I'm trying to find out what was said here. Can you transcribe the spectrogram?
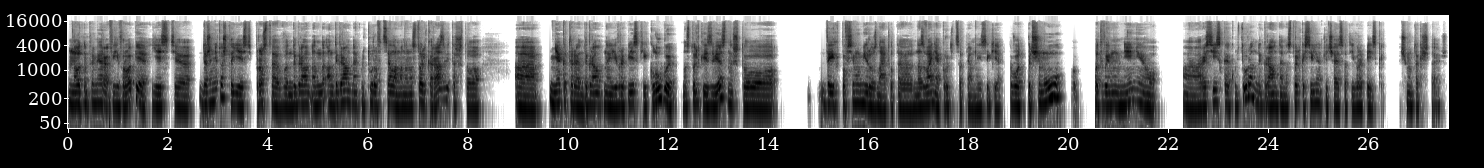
Ну вот, например, в Европе есть, э, даже не то, что есть, просто в андеграунд, андеграундная культура в целом, она настолько развита, что а некоторые андеграундные европейские клубы настолько известны, что да их по всему миру знают. Вот э, название крутится прямо на языке. Вот почему, по твоему мнению, э, российская культура андеграундная настолько сильно отличается от европейской? Почему так считаешь?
